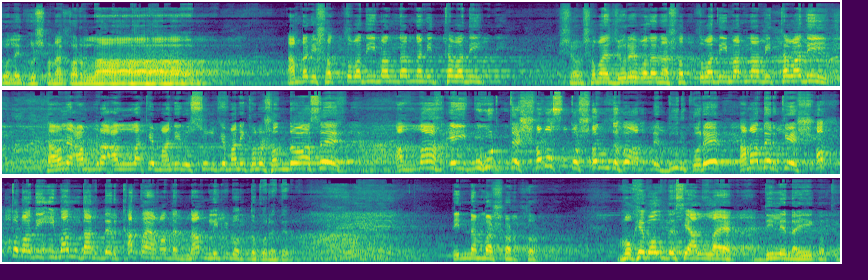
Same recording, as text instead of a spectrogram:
বলে ঘোষণা করলাম। আমরা কি সত্যবাদী, ইমানদার না মিথ্যাবাদী? সবাই জোরে বলে না, সত্যবাদী, ইমান না মিথ্যাবাদী? তাহলে আমরা আল্লাহকে মানি, রসুলকে মানি, কোনো সন্দেহ আছে? আল্লাহ এই মুহূর্তে সমস্ত সন্দেহ আপনি দূর করে আমাদেরকে সত্যবাদী ইমানদারদের খাতায় আমাদের নাম লিপিবদ্ধ করে দেন। তিন নম্বর শর্ত, মুখে বলতেছে আল্লাহ এক, দিলে নাই এই কথা।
